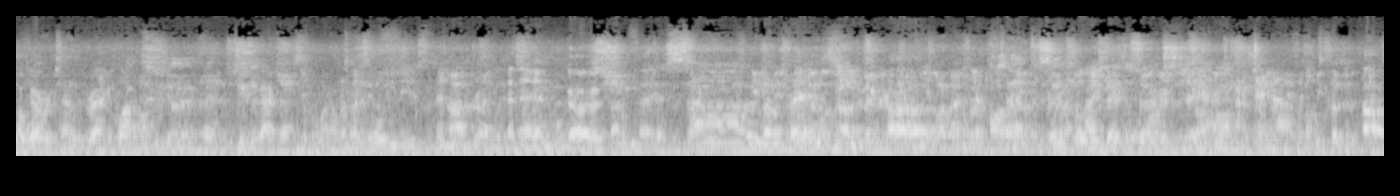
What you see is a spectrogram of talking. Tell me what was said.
I'll go Return of the Dragon. and we go Effective actions with my alternative. you need is then uh, dragon. And then we'll go Battle Phase. So Battle Phase, uh, Oh, that- So they say the circle goes to the I'm gonna turn that off. because of uh,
